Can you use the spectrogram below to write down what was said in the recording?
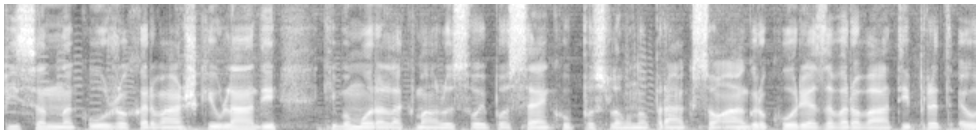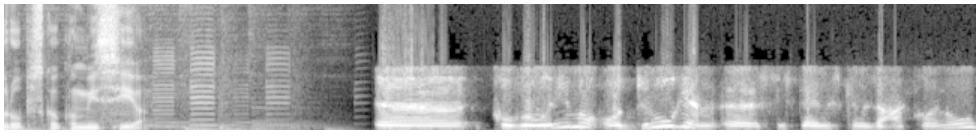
pisan na kožo hrvaški vladi, ki bo morala kmalo svoj poseg v poslovno prakso Agrokorja zavarovati pred Evropsko komisijo. Ko govorimo o drugem sistemskem zakonu,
